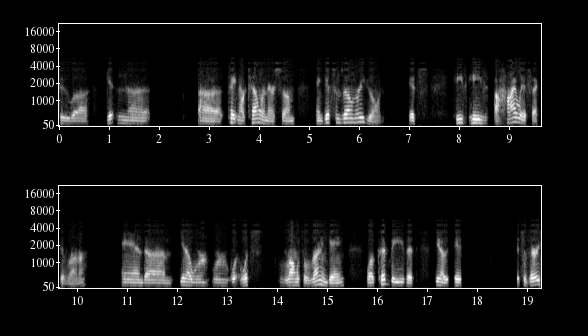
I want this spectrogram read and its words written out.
to uh, getting uh, uh, Tate Martell in there some and get some zone read going. It's he's he's a highly effective runner, and um, you know we're we're what's wrong with the running game? Well, it could be that you know it it's a very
